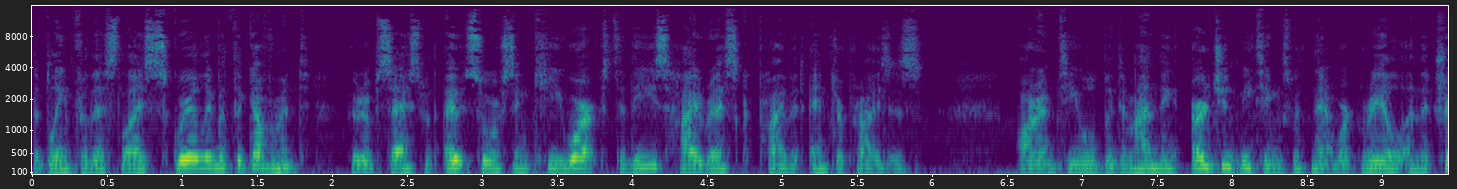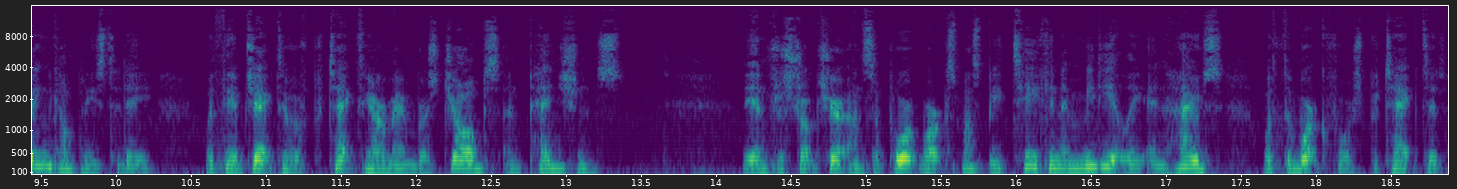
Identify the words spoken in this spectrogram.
The blame for this lies squarely with the government, who are obsessed with outsourcing key works to these high risk private enterprises. RMT will be demanding urgent meetings with Network Rail and the train companies today with the objective of protecting our members' jobs and pensions. The infrastructure and support works must be taken immediately in house with the workforce protected.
